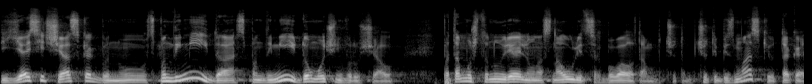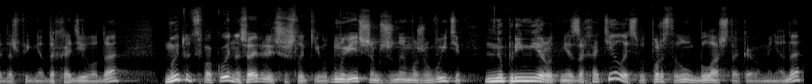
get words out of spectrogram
Я сейчас как бы, ну, с пандемией, да, с пандемией дом очень выручал. Потому что, ну, реально у нас на улицах бывало там, что там, что-то без маски, вот такая даже фигня доходила, да. Мы тут спокойно жарили шашлыки. Вот мы вечером с женой можем выйти. Например, вот мне захотелось, вот просто, ну, блажь такая у меня, да.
